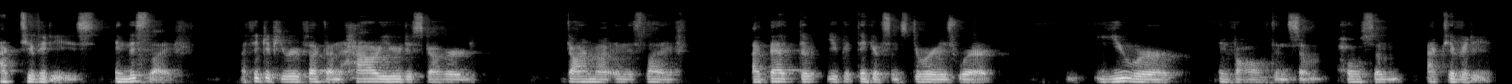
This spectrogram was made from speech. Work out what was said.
activities in this life. I think if you reflect on how you discovered Dharma in this life, I bet that you could think of some stories where you were involved in some wholesome activity,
